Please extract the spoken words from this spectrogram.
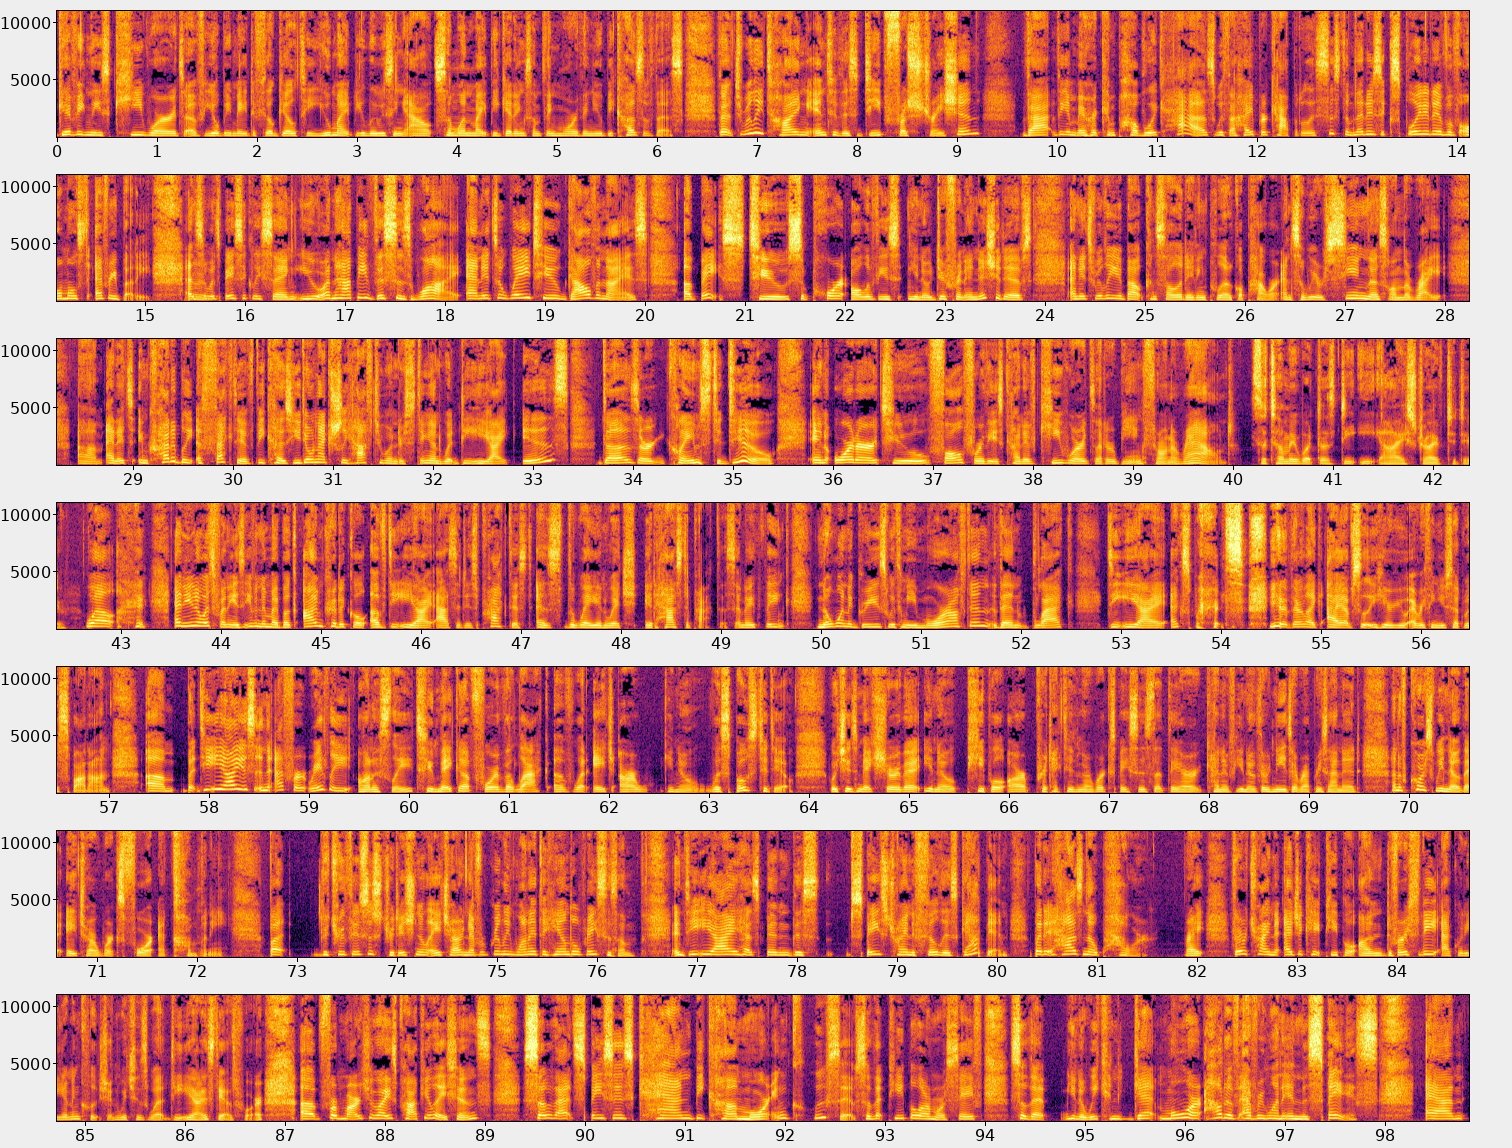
giving these keywords of you'll be made to feel guilty, you might be losing out, someone might be getting something more than you because of this. That's really tying into this deep frustration that the American public has with a hyper capitalist system that is exploitative of almost everybody. And mm. so it's basically saying, you're unhappy? This is why. And it's a way to galvanize a base to support all of these, you know, different initiatives. And it's really about consolidating political power. And so we are seeing this on the right. Um, and it's incredibly effective because you don't actually have to understand what DEI is, does, or claims to do in order to fall for these kind of keywords that are being thrown around around. So tell me, what does DEI strive to do? Well, and you know what's funny is even in my book, I'm critical of DEI as it is practiced, as the way in which it has to practice. And I think no one agrees with me more often than black DEI experts. you know, they're like, I absolutely hear you. Everything you said was spot on. Um, but DEI is an effort, really, honestly, to make up for the lack of what HR, you know, was supposed to do, which is make sure that, you know, people are protected in their workspaces, that they are kind of, you know, their needs are represented. And of course, we know that HR works for a company. But the truth is, is traditional HR never really wanted to handle racism. And DEI has been this space trying to fill this gap in, but it has no power right? They're trying to educate people on diversity, equity, and inclusion, which is what DEI stands for, uh, for marginalized populations, so that spaces can become more inclusive, so that people are more safe, so that, you know, we can get more out of everyone in the space. And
